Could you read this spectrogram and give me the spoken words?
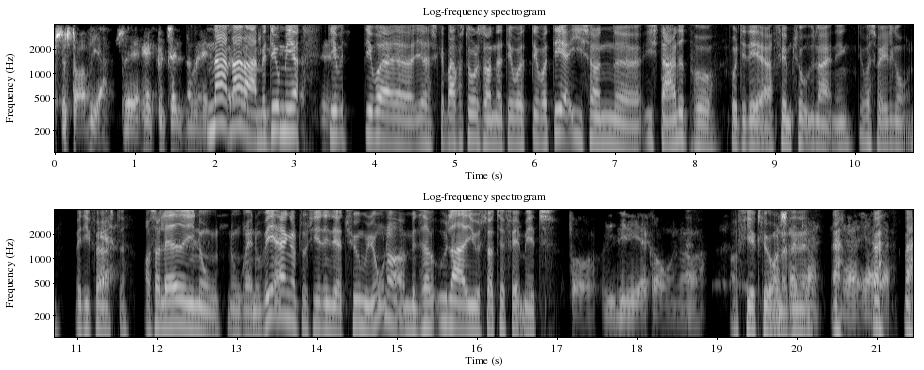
så stoppede jeg. Så jeg kan ikke fortælle noget. Nej, nej, nej, men det er jo mere... Det, det var, jeg skal bare forstå det sådan, at det var, det var der, I, sådan, uh, I startede på, på det der 5-2-udlejning. Det var Svalegården med de første. Ja. Og så lavede I nogle, nogle renoveringer, du siger, den der 20 millioner, men så udlejede I jo så til 5-1. På Lilleærgården og... Og fire kløverne, det der. Ja, ja, ja, ja. ja.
